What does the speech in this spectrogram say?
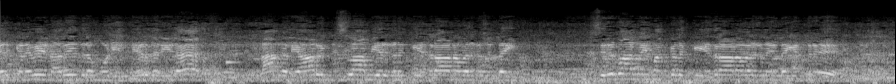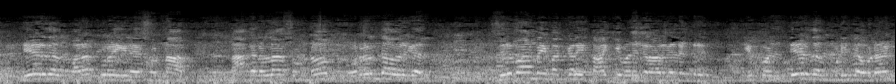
ஏற்கனவே நரேந்திர மோடி தேர்தலில் நாங்கள் யாரும் இஸ்லாமியர்களுக்கு எதிரானவர்கள் இல்லை. சிறுபான்மை மக்களுக்கு எதிரானவர்கள் இல்லை என்று தேர்தல் பரப்புரையிலே சொன்னார். நாங்கள் எல்லாம் சொன்னோம் தொடர்ந்து அவர்கள் சிறுபான்மை மக்களை தாக்கி வருகிறார்கள் என்று. இப்பொழுது தேர்தல் முடிந்தவுடன்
